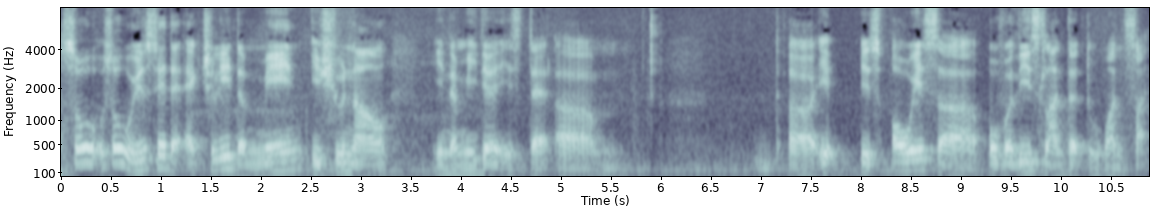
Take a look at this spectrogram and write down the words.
So so would you say that actually the main issue now in the media is that um, uh, it is always uh, overly slanted to one side?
